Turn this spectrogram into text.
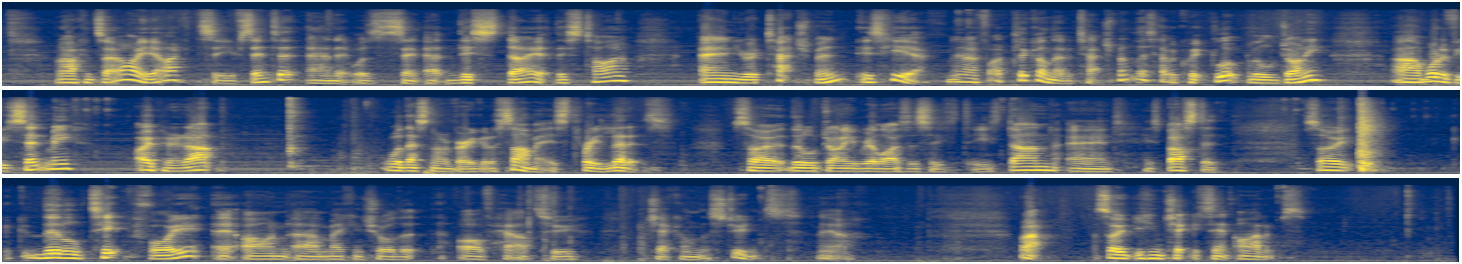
And I can say, oh yeah, I can see you've sent it, and it was sent at this day, at this time, and your attachment is here. Now, if I click on that attachment, let's have a quick look, little Johnny. Uh, what have you sent me? Open it up. Well, that's not a very good assignment. It's three letters. So little Johnny realizes he's, he's done and he's busted. So little tip for you uh, on uh, making sure that of how to check on the students. Now right. So you can check your sent items.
